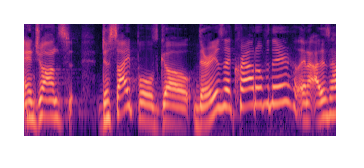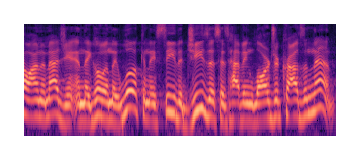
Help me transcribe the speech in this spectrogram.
And John's disciples go, There is a crowd over there? And this is how I'm imagining it. And they go and they look and they see that Jesus is having larger crowds than them.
